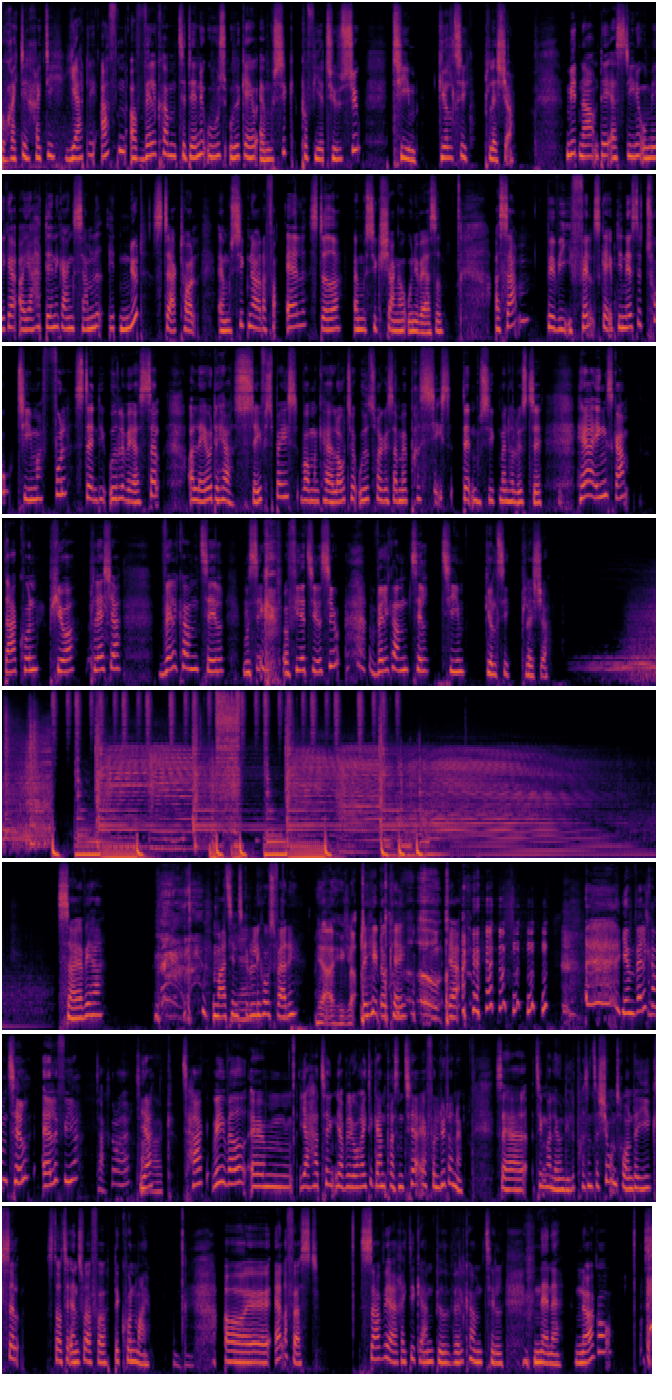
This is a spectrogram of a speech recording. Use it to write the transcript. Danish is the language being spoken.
God rigtig, rigtig hjertelig aften, og velkommen til denne uges udgave af Musik på 24-7, Team Guilty Pleasure. Mit navn det er Stine Omega, og jeg har denne gang samlet et nyt stærkt hold af musiknørder fra alle steder af musikgenre-universet. Og sammen vil vi i fællesskab de næste to timer fuldstændig udlevere os selv og lave det her safe space, hvor man kan have lov til at udtrykke sig med præcis den musik, man har lyst til. Her er ingen skam, der er kun pure pleasure. Velkommen til Musik på 24-7. Velkommen til Team Guilty Pleasure. Så er vi her. Martin, ja. skal du lige hoste færdig? Er helt klar. Det er helt okay. Ja. Jamen, velkommen til alle fire. Tak skal du have. Ja, tak. Ved I hvad? Øhm, jeg har tænkt, jeg vil jo rigtig gerne præsentere jer for lytterne. Så jeg har tænkt mig at lave en lille præsentationsrunde, I ikke selv står til ansvar for. Det er kun mig. Mm-hmm. Og øh, allerførst, så vil jeg rigtig gerne byde velkommen til Nana Nørgaard,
